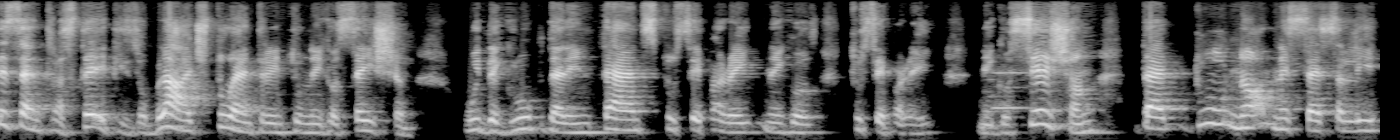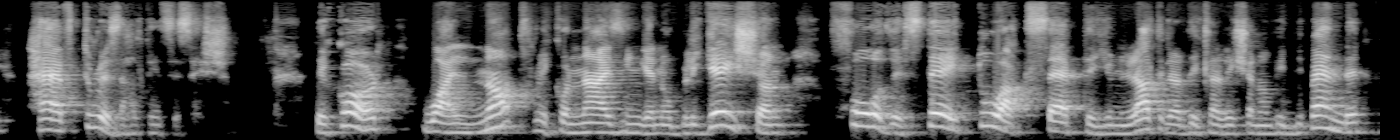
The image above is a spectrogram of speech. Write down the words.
the central state is obliged to enter into negotiation with the group that intends to separate, nego to separate negotiation that do not necessarily have to result in secession. The court, while not recognizing an obligation for the state to accept a unilateral declaration of independence,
